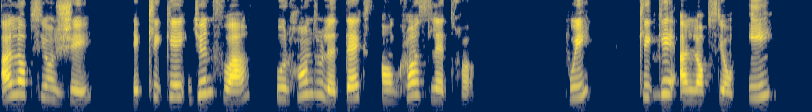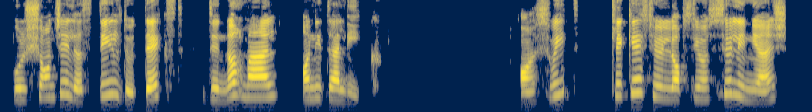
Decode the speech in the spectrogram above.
à l'option G et cliquez une fois pour rendre le texte en grosses lettres. Puis, cliquez à l'option I pour changer le style de texte de normal en italique. Ensuite, cliquez sur l'option Soulignage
